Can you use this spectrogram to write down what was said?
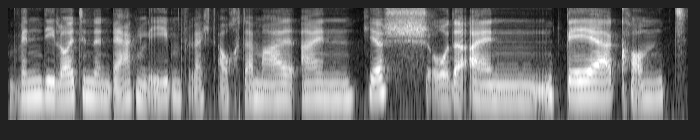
wenn die Leute in den Bergen leben, vielleicht auch da mal ein Hirsch oder ein Bär kommt.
